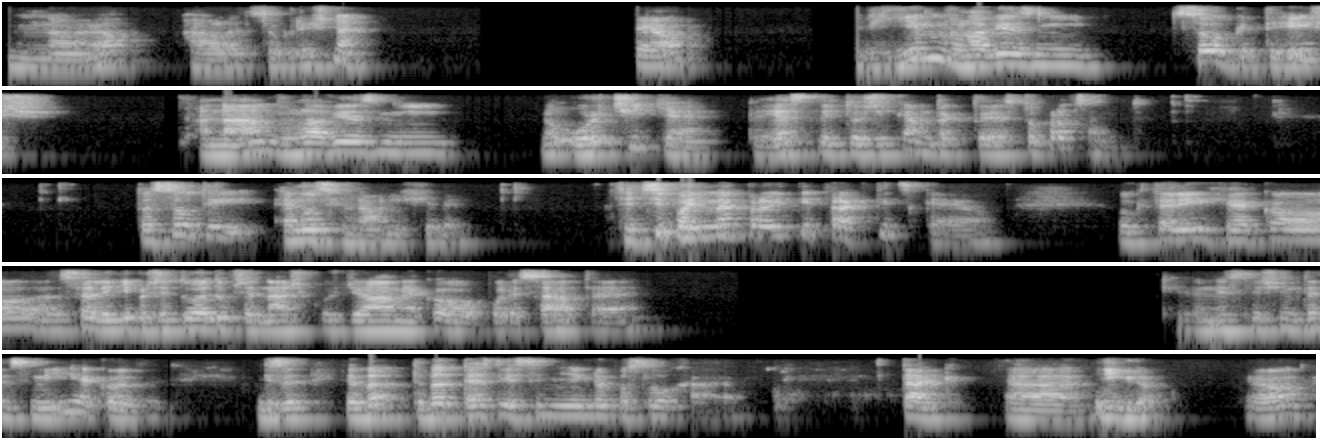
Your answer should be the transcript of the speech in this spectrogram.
no jo, ale co když ne? Jo? Vím v hlavě zní, co když, a nám v hlavě zní, No určitě, to jestli to říkám, tak to je 100%. To jsou ty emocionální chyby. Teď si pojďme projít ty praktické, jo, u kterých jako se lidi, protože tuhle tu přednášku už dělám jako po desáté, neslyším ten smích, jako, to byl, to byl test, jestli mě někdo poslouchá. Jo. Tak, uh, nikdo. Jo?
